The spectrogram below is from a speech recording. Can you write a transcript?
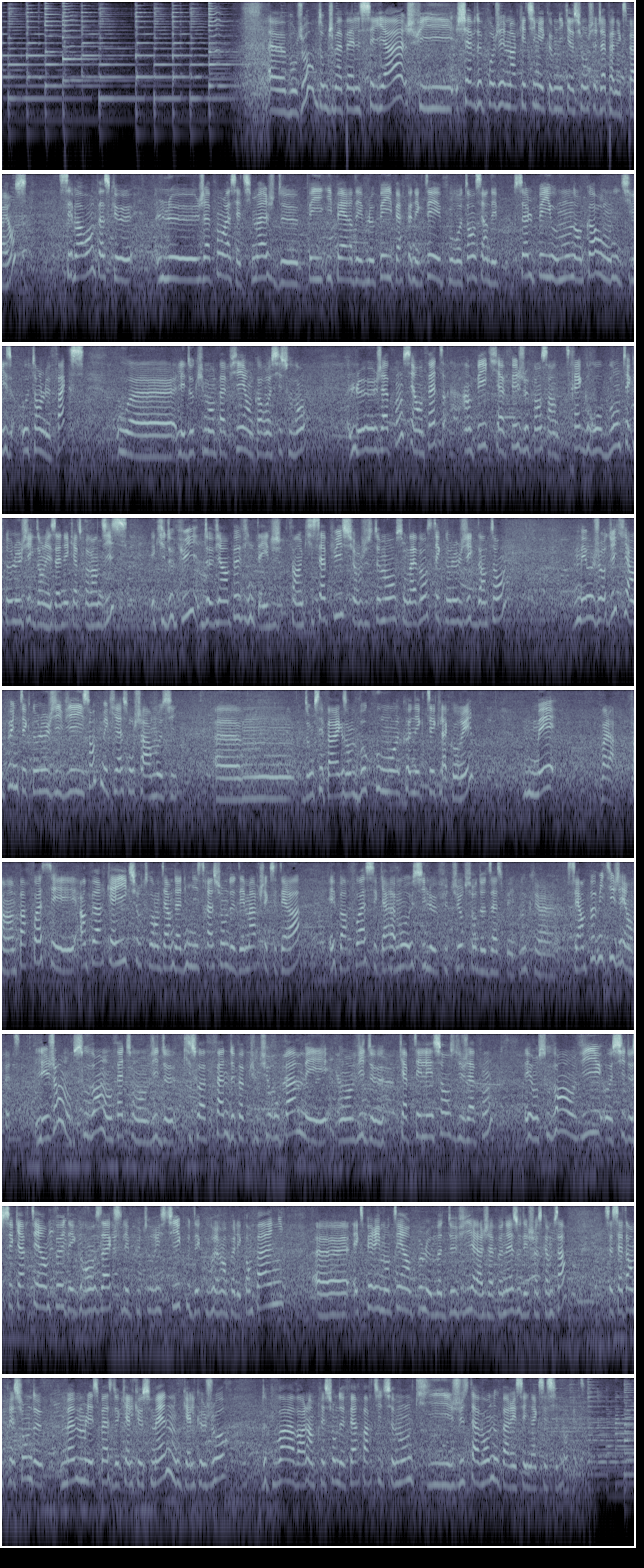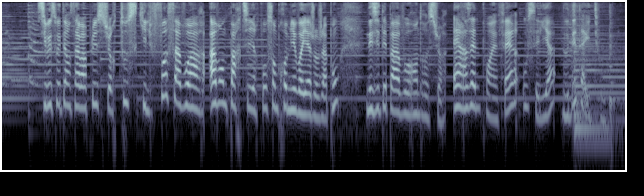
Euh, bonjour, je m'appelle Célia, je suis chef de projet marketing et communication chez Japan Experience. C'est marrant parce que le Japon a cette image de pays hyper développé, hyper connecté et pour autant c'est un des seuls pays au monde encore où on utilise autant le fax ou euh, les documents papier encore aussi souvent. Le Japon, c'est en fait un pays qui a fait, je pense, un très gros bond technologique dans les années 90 et qui depuis devient un peu vintage, enfin qui s'appuie sur justement son avance technologique d'un temps, mais aujourd'hui qui a un peu une technologie vieillissante mais qui a son charme aussi. Euh, donc c'est par exemple beaucoup moins connecté que la Corée, mais voilà, enfin parfois c'est un peu archaïque, surtout en termes d'administration, de démarche, etc. Et parfois, c'est carrément aussi le futur sur d'autres aspects. Donc, euh, c'est un peu mitigé en fait. Les gens, souvent, en fait, ont envie de, qu'ils soient fans de pop culture ou pas, mais ont envie de capter l'essence du Japon et ont souvent envie aussi de s'écarter un peu des grands axes les plus touristiques ou de découvrir un peu les campagnes, euh, expérimenter un peu le mode de vie à la japonaise ou des choses comme ça. C'est cette impression de, même l'espace de quelques semaines ou quelques jours, de pouvoir avoir l'impression de faire partie de ce monde qui, juste avant, nous paraissait inaccessible en fait. Si vous souhaitez en savoir plus sur tout ce qu'il faut savoir avant de partir pour son premier voyage au Japon, n'hésitez pas à vous rendre sur rzn.fr où Célia nous détaille tout.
